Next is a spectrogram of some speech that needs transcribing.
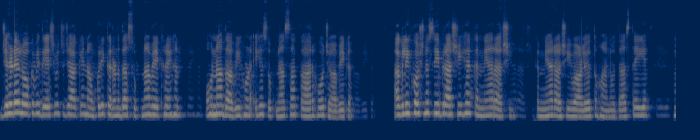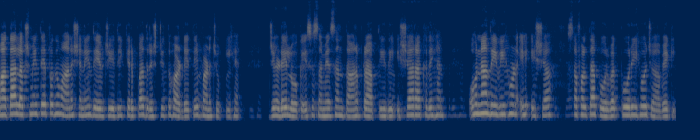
ਜਿਹੜੇ ਲੋਕ ਵਿਦੇਸ਼ ਵਿੱਚ ਜਾ ਕੇ ਨੌਕਰੀ ਕਰਨ ਦਾ ਸੁਪਨਾ ਵੇਖ ਰਹੇ ਹਨ, ਉਹਨਾਂ ਦਾ ਵੀ ਹੁਣ ਇਹ ਸੁਪਨਾ ਸਾਕਾਰ ਹੋ ਜਾਵੇਗਾ। ਅਗਲੀ ਖੁਸ਼ਨਸੀਬ ਰਾਸ਼ੀ ਹੈ ਕੰਨਿਆ ਰਾਸ਼ੀ। ਕੰਨਿਆ ਰਾਸ਼ੀ ਵਾਲਿਓ, ਤੁਹਾਨੂੰ ਦੱਸ ਦਈਏ, ਮਾਤਾ ਲక్ష్ਮੀ ਤੇ ਭਗਵਾਨ ਸ਼ਨੀ ਦੇਵ ਜੀ ਦੀ ਕਿਰਪਾ ਦ੍ਰਿਸ਼ਟੀ ਤੁਹਾਡੇ ਤੇ ਬਣ ਚੁੱਕੀ ਹੈ। ਜਿਹੜੇ ਲੋਕ ਇਸ ਸਮੇਂ ਸੰਤਾਨ ਪ੍ਰਾਪਤੀ ਦੀ ਇੱਛਾ ਰੱਖਦੇ ਹਨ, ਉਹਨਾਂ ਦੀ ਵੀ ਹੁਣ ਇਹ ਇੱਛਾ ਸਫਲਤਾਪੂਰਵਕ ਪੂਰੀ ਹੋ ਜਾਵੇਗੀ।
